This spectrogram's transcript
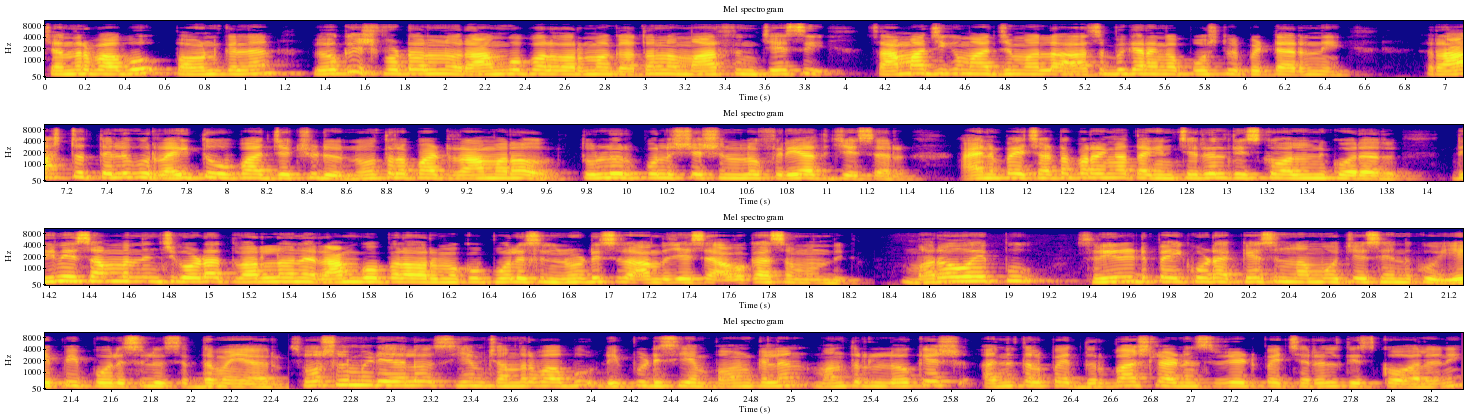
చంద్రబాబు పవన్ కళ్యాణ్ లోకేష్ ఫోటోలను రామ్ గోపాల్ వర్మ గతంలో మార్ఫింగ్ చేసి సామాజిక మాధ్యమాల్లో అసభ్యకరంగా పోస్టులు పెట్టారని రాష్ట్ర తెలుగు రైతు ఉపాధ్యక్షుడు నూతలపాటి రామారావు తుళ్ళూరు పోలీస్ స్టేషన్లో ఫిర్యాదు చేశారు. ఆయనపై చట్టపరంగా తగిన చర్యలు తీసుకోవాలని కోరారు. దీనికి సంబంధించి కూడా త్వరలోనే రామ్ గోపాల వర్మకు పోలీసులు నోటీసులు అందజేసే అవకాశం ఉంది. మరోవైపు శ్రీరెడ్డిపై కూడా కేసులు నమోదు చేసేందుకు ఏపీ పోలీసులు సిద్ధమయ్యారు. సోషల్ మీడియాలో CM Chandrababu deputy CM Pawan Kalyan మంత్రులు లోకేష్ అనితలపై దుర్భాషలాడిన శ్రీరెడ్డిపై చర్యలు తీసుకోవాలని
